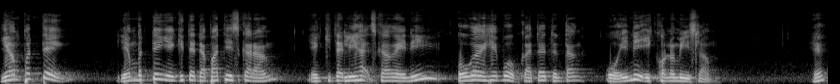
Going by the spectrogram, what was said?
yang penting yang penting yang kita dapati sekarang yang kita lihat sekarang ini orang heboh berkata tentang oh ini ekonomi Islam ya?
